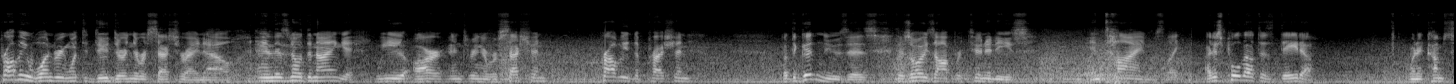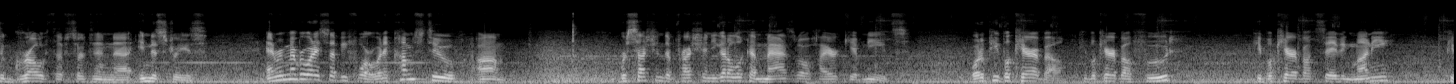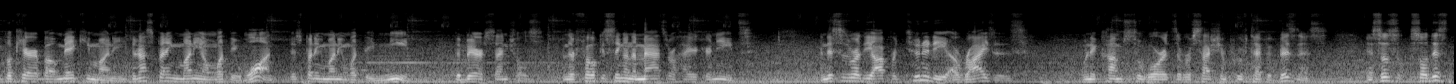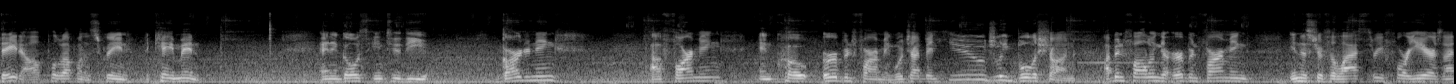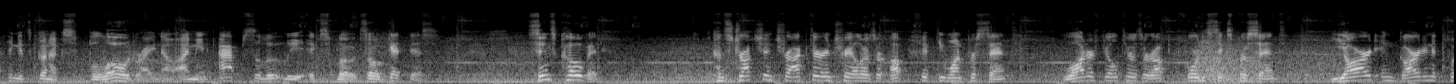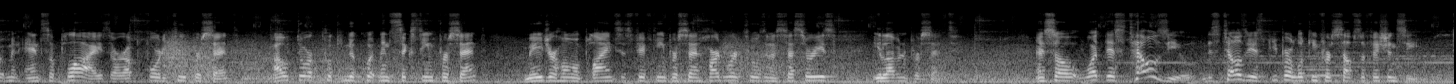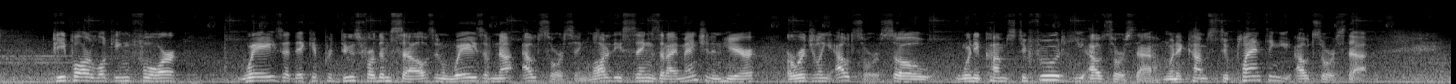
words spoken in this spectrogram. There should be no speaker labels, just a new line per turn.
Probably wondering what to do during the recession right now, and there's no denying it. We are entering a recession, probably depression, but the good news is there's always opportunities in times like I just pulled out this data when it comes to growth of certain uh, industries. And remember what I said before, when it comes to um, recession, depression, you gotta look at Maslow hierarchy of needs. What do people care about? People care about food, people care about saving money, people care about making money. They're not spending money on what they want, they're spending money on what they need, the bare essentials. And they're focusing on the Maslow hierarchy needs. And this is where the opportunity arises when it comes towards a recession-proof type of business. And so, so this data, I'll pull it up on the screen, it came in and it goes into the gardening, uh, farming, and quote urban farming, which I've been hugely bullish on. I've been following the urban farming industry for the last three, four years, and I think it's gonna explode right now. I mean, absolutely explode. So get this. Since COVID, construction tractor and trailers are up 51%, water filters are up 46%, yard and garden equipment and supplies are up 42%, outdoor cooking equipment 16%, major home appliances 15%, hardware tools and accessories 11%. And so what this tells you, this tells you is people are looking for self-sufficiency. People are looking for ways that they can produce for themselves and ways of not outsourcing. A lot of these things that I mentioned in here originally outsourced. So when it comes to food, you outsource that. When it comes to planting, you outsource that.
